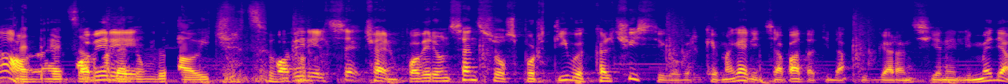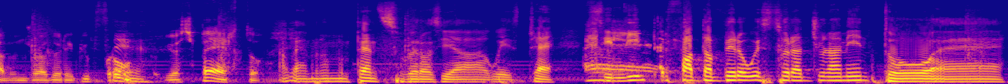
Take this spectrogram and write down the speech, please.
no, può, avere, Vlaovic, può, avere se- cioè, può avere un senso sportivo e calcistico perché magari Zapata ti dà più garanzie nell'immediato, un giocatore più pronto, sì. più esperto. Vabbè, ma non penso però sia questo. Cioè, eh... se l'Inter fa davvero questo ragionamento eh,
